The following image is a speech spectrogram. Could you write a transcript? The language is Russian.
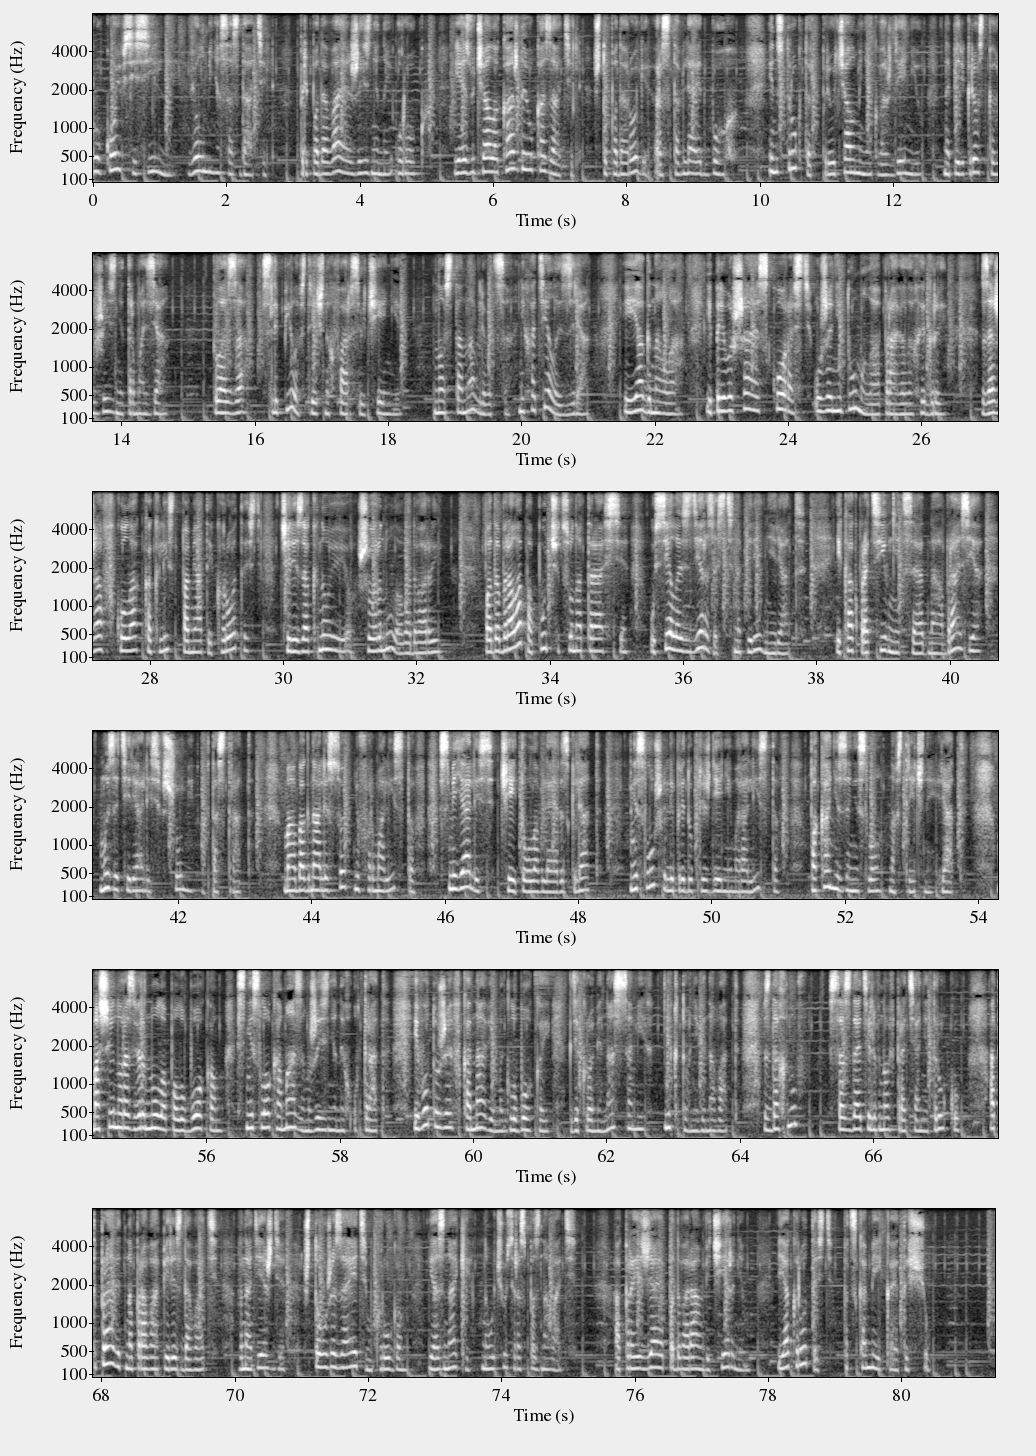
рукой всесильной вел меня Создатель, преподавая жизненный урок. Я изучала каждый указатель, что по дороге расставляет Бог. Инструктор приучал меня к вождению на перекрестках жизни тормозя. Глаза слепило встречных фар свечение – но останавливаться не хотелось зря, и я гнала, и, превышая скорость, уже не думала о правилах игры. Зажав в кулак, как лист помятый кротость, через окно ее швырнула во дворы. Подобрала попутчицу на трассе, уселась дерзость на передний ряд. И как противницы однообразия мы затерялись в шуме автострад. Мы обогнали сотню формалистов, смеялись, чей-то уловляя взгляд — не слушали предупреждений моралистов, пока не занесло на встречный ряд. Машину развернуло полубоком, снесло КамАЗом жизненных утрат. И вот уже в канаве мы глубокой, где кроме нас самих никто не виноват. Вздохнув, Создатель вновь протянет руку, отправит на права пересдавать, в надежде, что уже за этим кругом я знаки научусь распознавать. А проезжая по дворам вечерним, я кротость под скамейкой отыщу.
